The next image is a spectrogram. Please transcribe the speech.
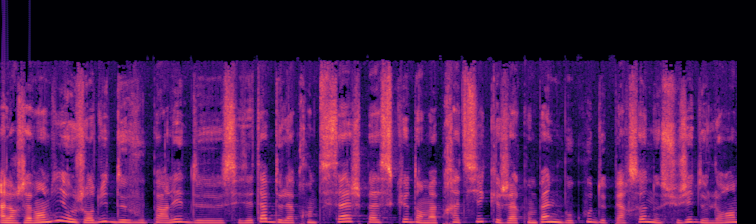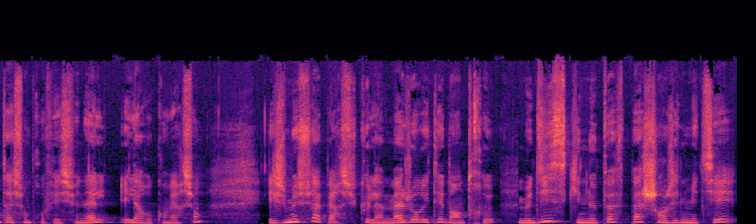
Alors j'avais envie aujourd'hui de vous parler de ces étapes de l'apprentissage parce que dans ma pratique, j'accompagne beaucoup de personnes au sujet de l'orientation professionnelle et la reconversion. Et je me suis aperçue que la majorité d'entre eux me disent qu'ils ne peuvent pas changer de métier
